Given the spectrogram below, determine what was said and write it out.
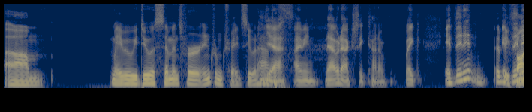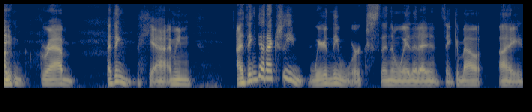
Um, maybe we do a Simmons for Ingram trade. See what happens. Yeah, I mean that would actually kind of like if they didn't It'd be if they fun. didn't grab. I think yeah, I mean, I think that actually weirdly works in a way that I didn't think about. I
